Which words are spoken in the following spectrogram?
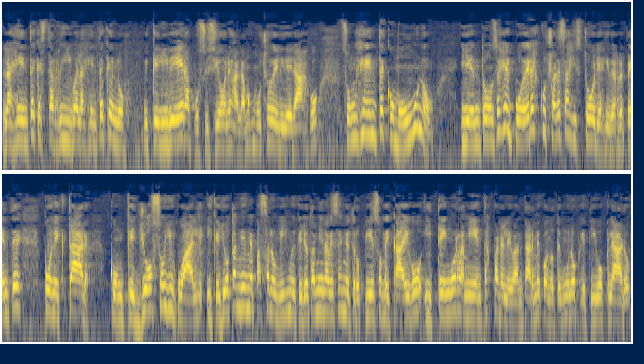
la gente que está arriba, la gente que nos que lidera posiciones, hablamos mucho de liderazgo, son gente como uno. Y entonces el poder escuchar esas historias y de repente conectar con que yo soy igual y que yo también me pasa lo mismo y que yo también a veces me tropiezo, me caigo y tengo herramientas para levantarme cuando tengo un objetivo claro.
